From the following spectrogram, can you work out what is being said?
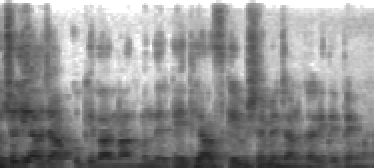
तो चलिए आज आपको केदारनाथ मंदिर के इतिहास के विषय में जानकारी देते हैं।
